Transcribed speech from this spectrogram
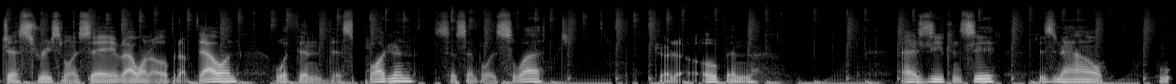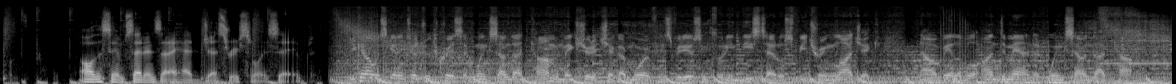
just recently saved. I want to open up that one within this plugin. So simply select, go to open. As you can see, is now all the same settings that I had just recently saved. You can always get in touch with Chris at winksound.com and make sure to check out more of his videos, including these titles featuring Logic, now available on demand at winksound.com.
